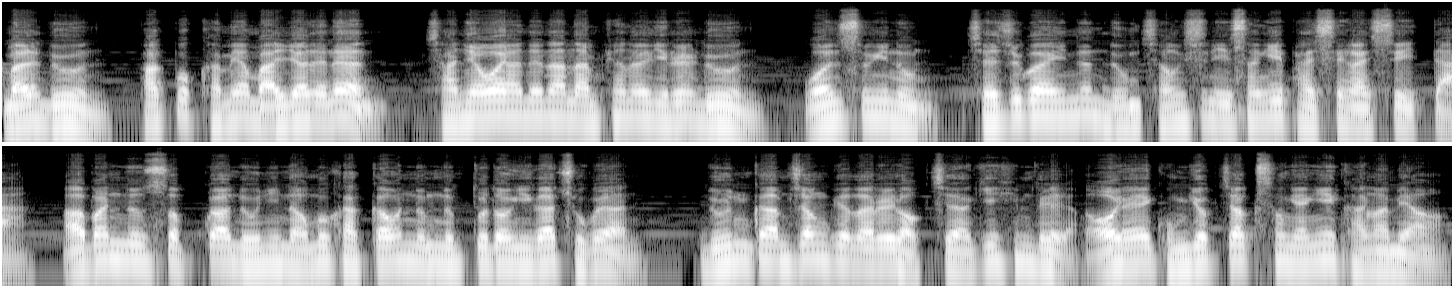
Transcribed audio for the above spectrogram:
말눈, 박복하며 말년에는 자녀와 아내나 남편을 잃을 눈, 원숭이 눈, 재주가 있는 눈 정신 이상이 발생할 수 있다. 아반 눈썹과 눈이 너무 가까운 눈 눈두덩이가 좁은 눈 감정 변화를 억제하기 힘들 어의 공격적 성향이 강하며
